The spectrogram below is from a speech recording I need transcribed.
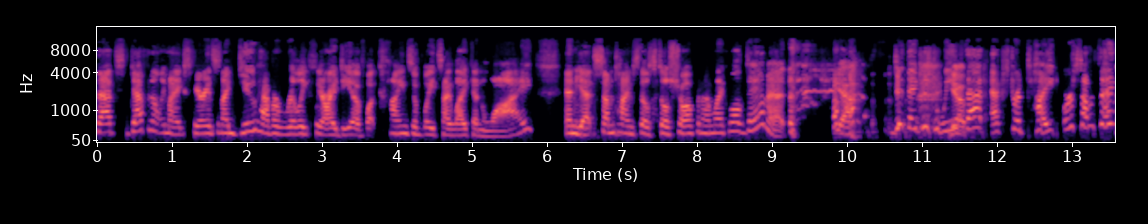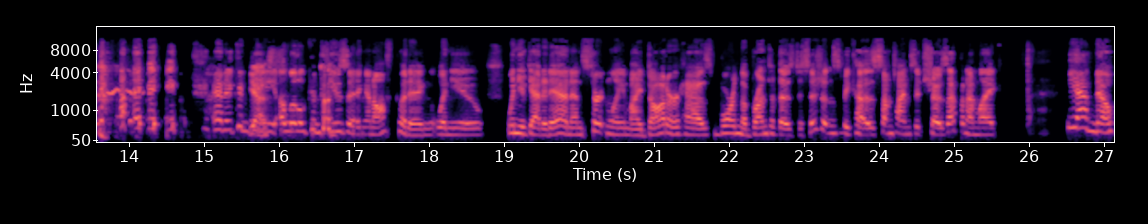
that's definitely my experience and I do have a really clear idea of what kinds of weights I like and why. And Mhm. yet sometimes they'll still show up and I'm like, "Well, damn it. yeah Did they just weave Yep. that extra tight or something?" I mean, and it can be a little confusing and off-putting when you when you get it in and certainly my daughter has borne the brunt of those decisions because sometimes it shows up and I'm like, yeah, no.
